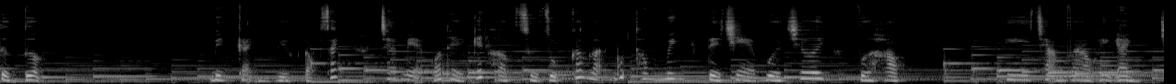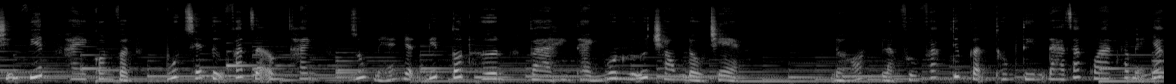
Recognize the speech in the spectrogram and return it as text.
tưởng tượng. Bên cạnh việc đọc sách, cha mẹ có thể kết hợp sử dụng các loại bút thông minh để trẻ vừa chơi vừa học. Khi chạm vào hình ảnh, chữ viết hay con vật, bút sẽ tự phát ra âm thanh giúp bé nhận biết tốt hơn và hình thành ngôn ngữ trong đầu trẻ. Đó là phương pháp tiếp cận thông tin đa giác quan các mẹ nhắc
